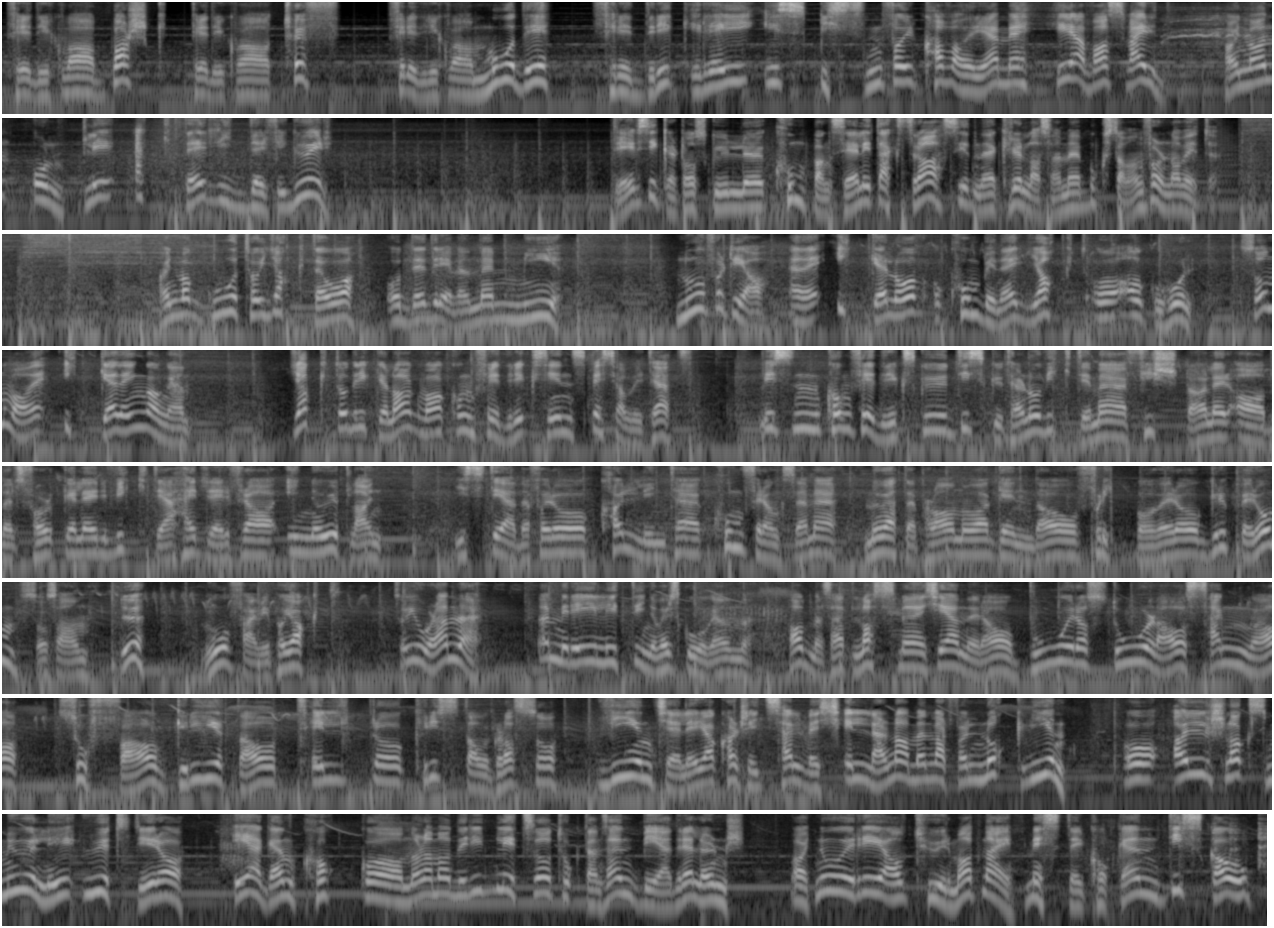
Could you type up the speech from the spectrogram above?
Fredrik var barsk, Fredrik var tøff, Fredrik var modig, Fredrik rei i spissen for kavaleriet med heva sverd. Han var en ordentlig, ekte ridderfigur. Drev sikkert og skulle kompensere litt ekstra, siden det krølla seg med bokstavene foran, vet du. Han var god til å jakte òg, og det drev han med mye. Nå for tida er det ikke lov å kombinere jakt og alkohol. Sånn var det ikke den gangen. Jakt og drikkelag var kong Fredrik sin spesialitet. Hvis en kong Fredrik skulle diskutere noe viktig med fyrster eller adelsfolk eller viktige herrer fra inn- og utland, i stedet for å kalle inn til konferanse med møteplan og agenda og flippover og grupperom, så sa han du, nå drar vi på jakt. Så gjorde de det. De rei litt innover skogen, hadde med seg et lass med tjenere og bord og stoler og senger, sofaer og gryter og telt og krystallglass og Vinkjeller, ja kanskje ikke selve kjelleren, da, men i hvert fall nok vin. Og all slags mulig utstyr og egen kokk, og når de hadde ridd litt, så tok de seg en bedre lunsj. Var ikke noe real turmat, nei. Mesterkokken diska opp.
